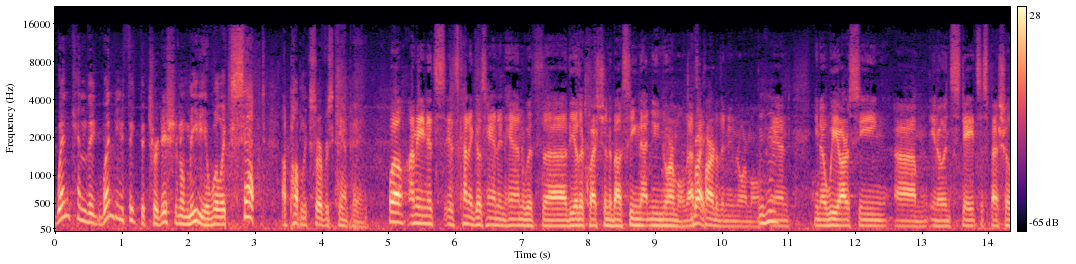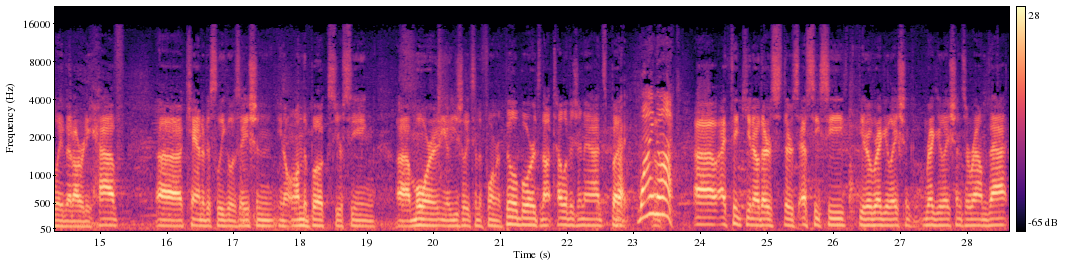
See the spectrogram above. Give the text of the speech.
when can the, when do you think the traditional media will accept a public service campaign? Well, I mean, it's it's kind of goes hand in hand with uh, the other question about seeing that new normal. That's right. part of the new normal, mm-hmm. and you know we are seeing um, you know in states especially that already have uh, cannabis legalization, you know, on the books. You're seeing uh, more. You know, usually it's in the form of billboards, not television ads. But right. why um, not? Uh, I think you know there's there's FCC you know regulation regulations around that.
